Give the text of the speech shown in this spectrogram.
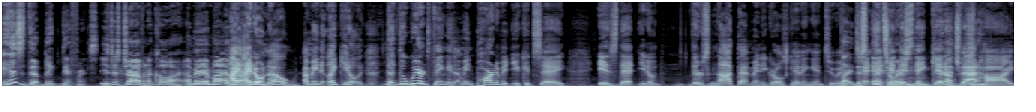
is the big difference? You're just driving a car. I mean, am I? Am I, I, I don't know. I mean, like you know, the the weird thing is, I mean, part of it you could say is that you know there's not that many girls getting into it, Like, just and, and- and they- interesting. they, get up that high,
